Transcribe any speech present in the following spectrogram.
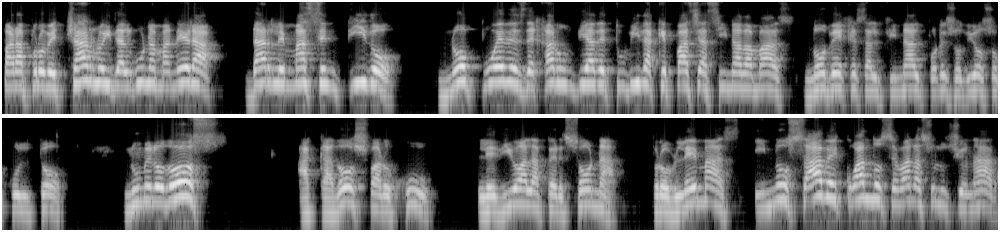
para aprovecharlo y de alguna manera darle más sentido. No puedes dejar un día de tu vida que pase así nada más. No dejes al final, por eso Dios ocultó. Número dos, a Kadosh le dio a la persona problemas y no sabe cuándo se van a solucionar.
